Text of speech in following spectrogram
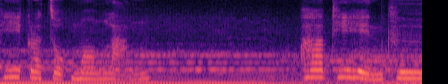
ที่กระจกมองหลัง ภาพที่เห็นคือ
